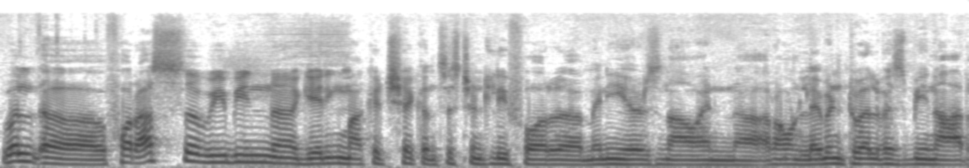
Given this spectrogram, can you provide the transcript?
Well, uh, for us, uh, we've been uh, gaining market share consistently for many years now, and around 11, 12 has been our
